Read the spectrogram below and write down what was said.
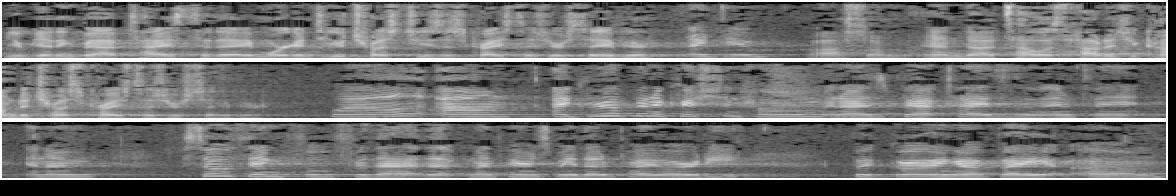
you getting baptized today. Morgan, do you trust Jesus Christ as your Savior? I do. Awesome. And uh, tell us, how did you come to trust Christ as your Savior? Well, um, I grew up in a Christian home and I was baptized as an infant, and I'm so thankful for that, that my parents made that a priority. But growing up, I, um,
